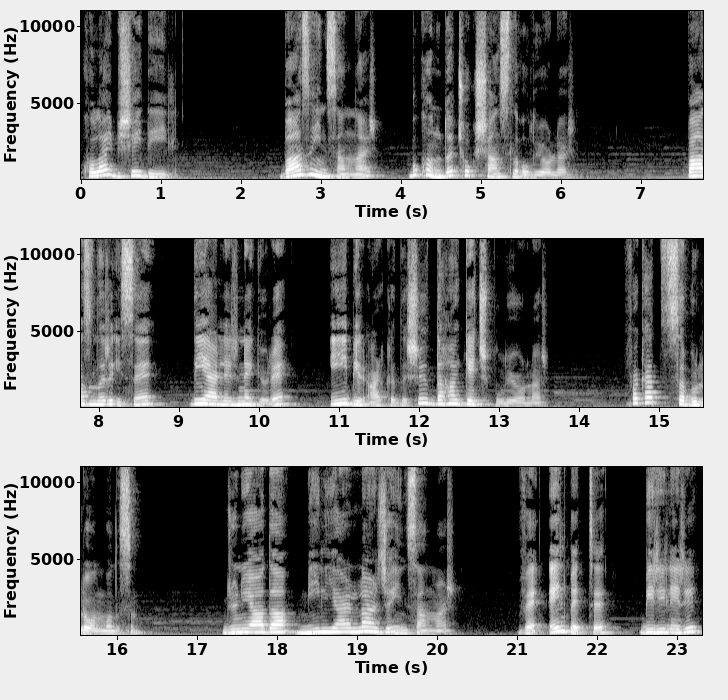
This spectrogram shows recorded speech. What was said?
kolay bir şey değil. Bazı insanlar bu konuda çok şanslı oluyorlar. Bazıları ise diğerlerine göre iyi bir arkadaşı daha geç buluyorlar. Fakat sabırlı olmalısın. Dünyada milyarlarca insan var ve elbette birileri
